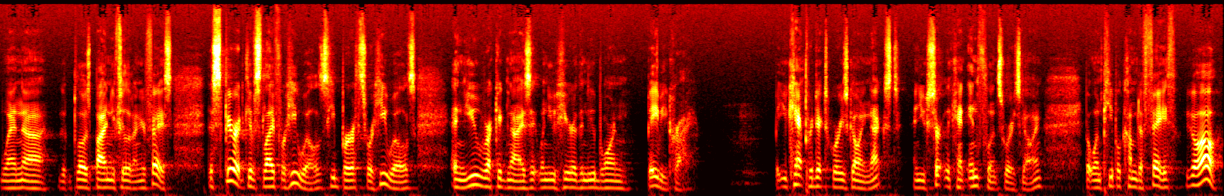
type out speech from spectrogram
when uh, it blows by and you feel it on your face. The Spirit gives life where He wills, He births where He wills, and you recognize it when you hear the newborn baby cry. But you can't predict where He's going next, and you certainly can't influence where He's going. But when people come to faith, you go, oh,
